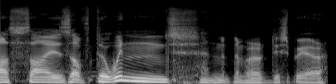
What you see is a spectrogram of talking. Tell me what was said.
Last Size of the Wind. En het nummer Despair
